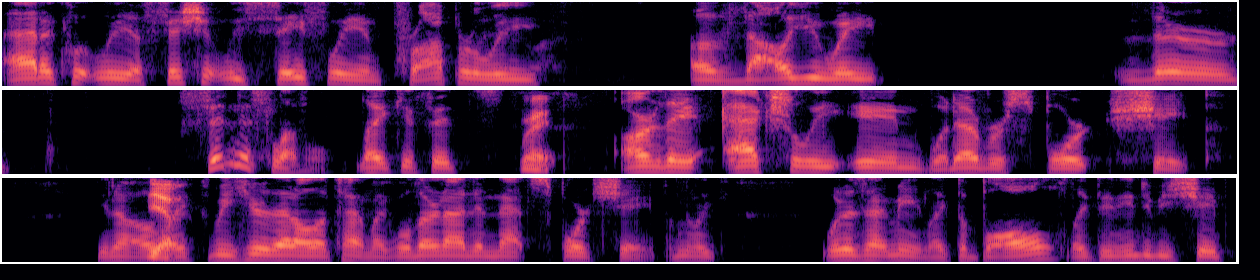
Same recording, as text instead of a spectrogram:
adequately, efficiently, safely, and properly evaluate their fitness level. Like if it's right, are they actually in whatever sport shape? You know, like we hear that all the time. Like, well, they're not in that sports shape. I mean, like, what does that mean? Like the ball? Like they need to be shaped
